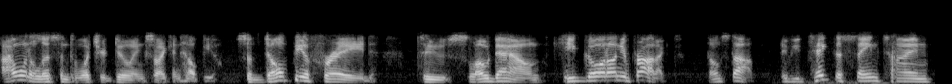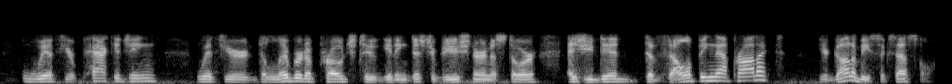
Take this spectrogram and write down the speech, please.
I want to listen to what you're doing so I can help you. So don't be afraid to slow down, keep going on your product. Don't stop. If you take the same time with your packaging, with your deliberate approach to getting distribution or in a store as you did developing that product, you're going to be successful.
